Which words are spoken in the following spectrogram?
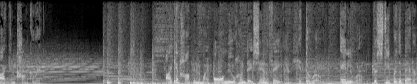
I can conquer it. I can hop into my all-new Hyundai Santa Fe and hit the road. Any road. The steeper the better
